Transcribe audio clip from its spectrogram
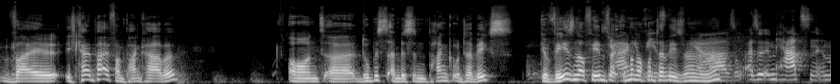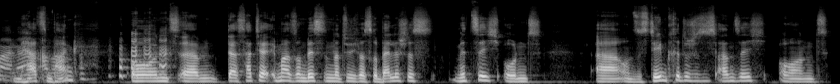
weil ich keinen Peil von Punk habe. Und äh, du bist ein bisschen Punk unterwegs gewesen, auf jeden Fall, ja, immer noch unterwegs. Ja, so, also im Herzen immer. Ne? Im Herzen Aber Punk. Und ähm, das hat ja immer so ein bisschen natürlich was Rebellisches mit sich und, äh, und Systemkritisches an sich. Und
